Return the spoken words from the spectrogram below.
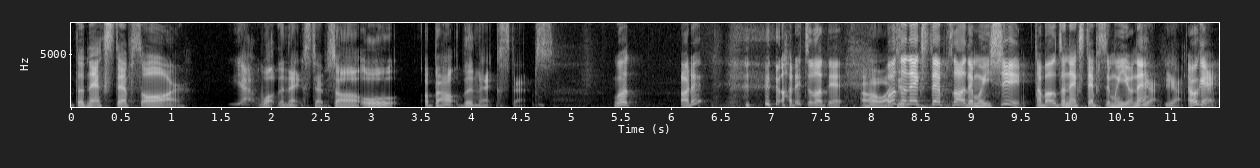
the next steps are. Yeah, what the next steps are or about the next steps. What? あれあれちょっと待って。 Oh, I what the did- next steps are でもいいし、about the next steps でもいいよね。 Yeah, yeah. OK。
